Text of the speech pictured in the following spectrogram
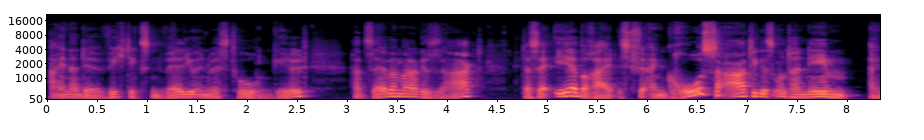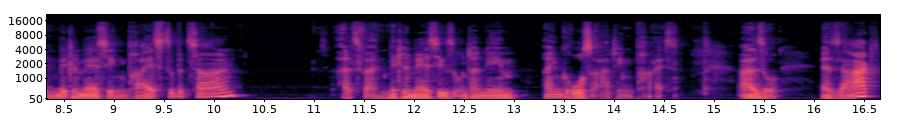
einer der wichtigsten Value-Investoren gilt, hat selber mal gesagt, dass er eher bereit ist, für ein großartiges Unternehmen einen mittelmäßigen Preis zu bezahlen, als für ein mittelmäßiges Unternehmen einen großartigen Preis. Also, er sagt,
